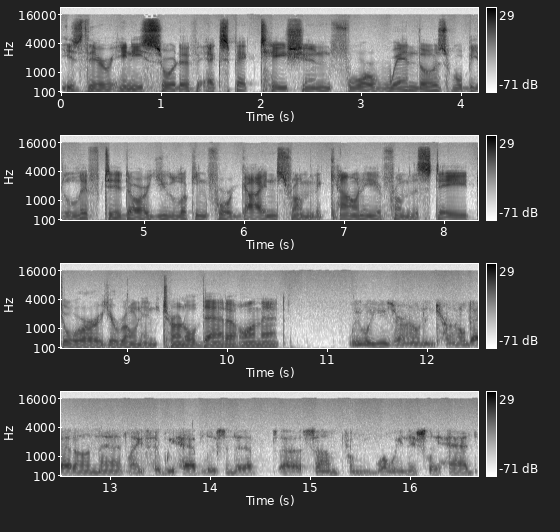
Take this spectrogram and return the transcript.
Is there any sort of expectation for when those will be lifted? Are you looking for guidance from the county or from the state or your own internal data on that? We will use our own internal data on that. Like I said, we have loosened it up uh, some from what we initially had,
